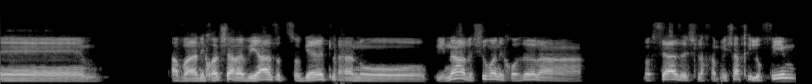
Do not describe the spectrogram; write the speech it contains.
uh, אבל אני חושב שהרביעייה הזאת סוגרת לנו פינה, ושוב אני חוזר לנושא הזה של החמישה חילופים,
